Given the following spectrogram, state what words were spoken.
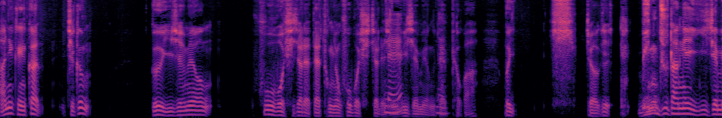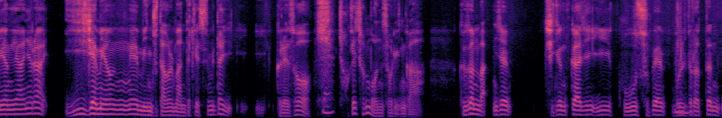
아니 그러니까 지금 그 이재명 후보 시절에 대통령 후보 시절에 네. 지금 이재명 네. 대표가 뭐 저기 민주당의 이재명이 아니라 이재명의 민주당을 만들겠습니다. 그래서 네. 저게 전뭔 소린가? 그건 마- 이제 지금까지 이 구습에 음. 물들었던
